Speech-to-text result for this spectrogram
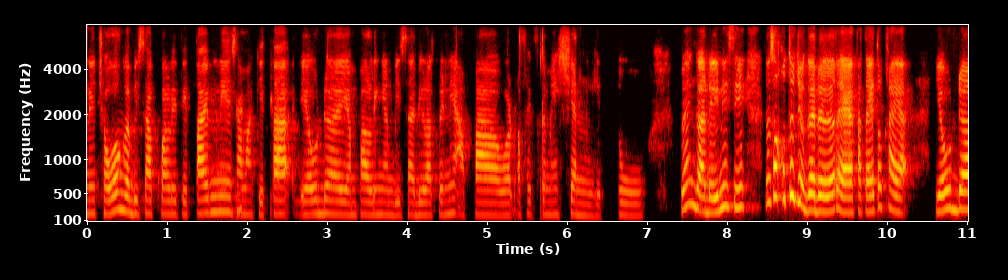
nih cowok nggak bisa quality time nih sama kita, ya udah yang paling yang bisa dilakuin ini apa? Word of affirmation gitu. Sebenarnya nggak ada ini sih. Terus aku tuh juga denger ya katanya itu kayak ya udah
